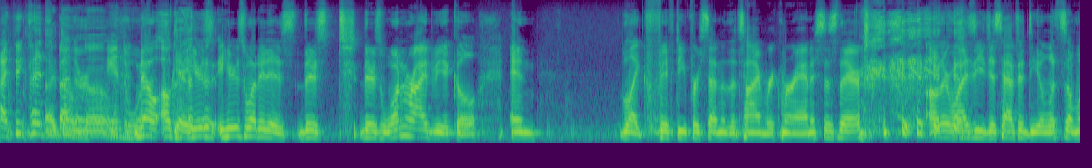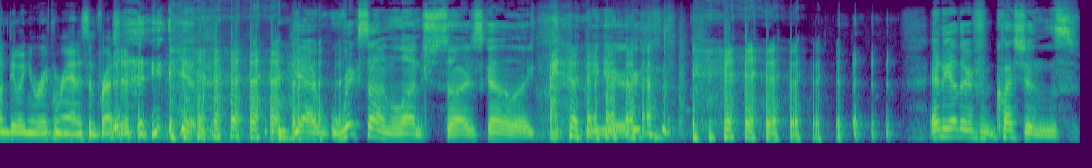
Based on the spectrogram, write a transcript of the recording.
I think that's I don't better know. and worse. No, okay. Here's here's what it is. There's t- there's one ride vehicle, and like fifty percent of the time Rick Moranis is there. Otherwise, you just have to deal with someone doing a Rick Moranis impression. Yeah, Rick's on lunch, so I just gotta like be here. Any other f- questions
